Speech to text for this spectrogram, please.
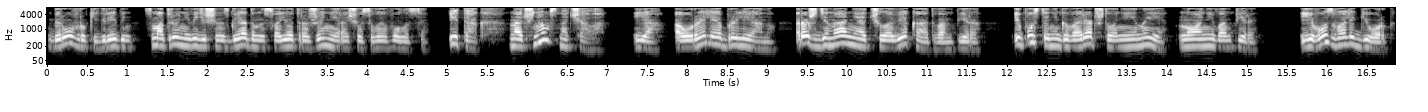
беру в руки гребень, смотрю невидящим взглядом на свое отражение, расчесывая волосы. Итак, начнем сначала. Я, Аурелия Бриллиану, рождена не от человека, а от вампира. И пусть они говорят, что они иные, но они вампиры. Его звали Георг,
